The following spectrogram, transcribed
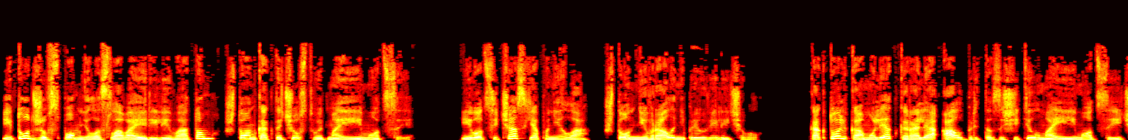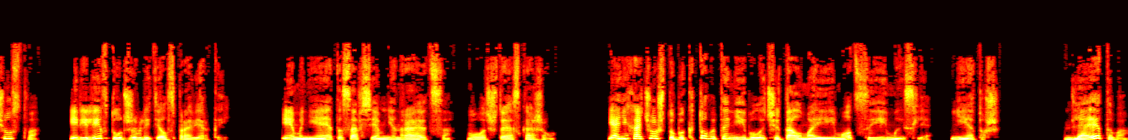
И тут же вспомнила слова Эрелива о том, что он как-то чувствует мои эмоции. И вот сейчас я поняла, что он не врал и не преувеличивал. Как только амулет короля Албрита защитил мои эмоции и чувства, и релиф тут же влетел с проверкой. И мне это совсем не нравится, вот что я скажу. Я не хочу, чтобы кто бы то ни было читал мои эмоции и мысли. Нет уж. Для этого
